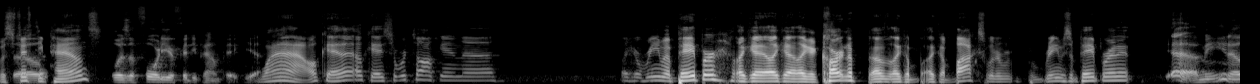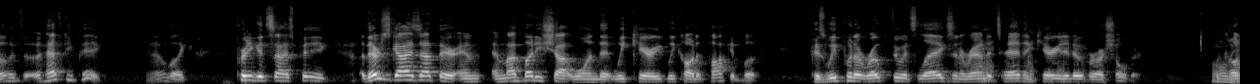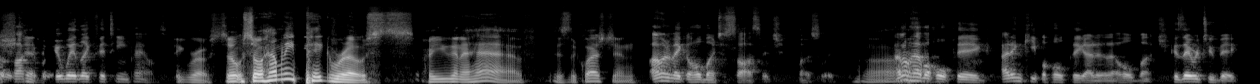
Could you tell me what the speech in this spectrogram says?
Was So- 50 pounds? Was a 40 or 50 pound pig. Yeah. Wow. Okay. Okay. So we're talking uh like a ream of paper, like a like a like a carton of, of like a like a box with a reams of paper in it. Yeah, I mean, you know, it's a hefty pig. You know, like pretty good sized pig. There's guys out there, and and my buddy shot one that we carried. We called it pocketbook because we put a rope through its legs and around its head and carried it over our shoulder. We called Holy it shit. pocketbook. It weighed like 15 pounds. Pig roast. So so how many pig roasts are you gonna have? Is the question. I'm gonna make a whole bunch of sausage mostly. I don't have a whole pig. I didn't keep a whole pig out of that whole bunch because they were too big.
